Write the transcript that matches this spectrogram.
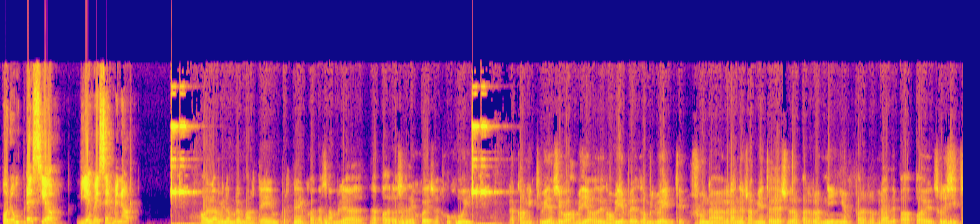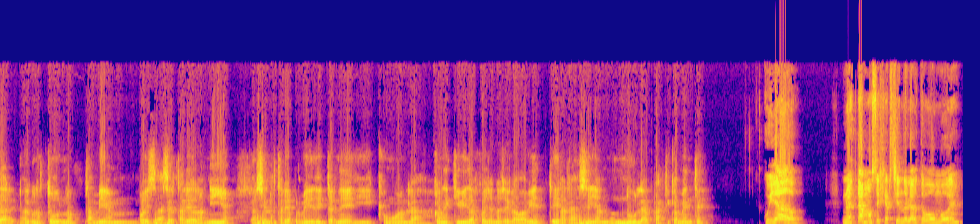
por un precio 10 veces menor. Hola, mi nombre es Martín, pertenezco a la Asamblea de Padrosa de Jueza, Jujuy. La conectividad llegó a mediados de noviembre de 2020. Fue una gran herramienta de ayuda para los niños, para los grandes, para poder solicitar algunos turnos. También podés hacer tareas de los niños. Hacían las tareas por medio de internet y como la conectividad Jueza no llegaba bien, era la señal nula prácticamente. Cuidado, no estamos ejerciendo el autobombo, ¿eh?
